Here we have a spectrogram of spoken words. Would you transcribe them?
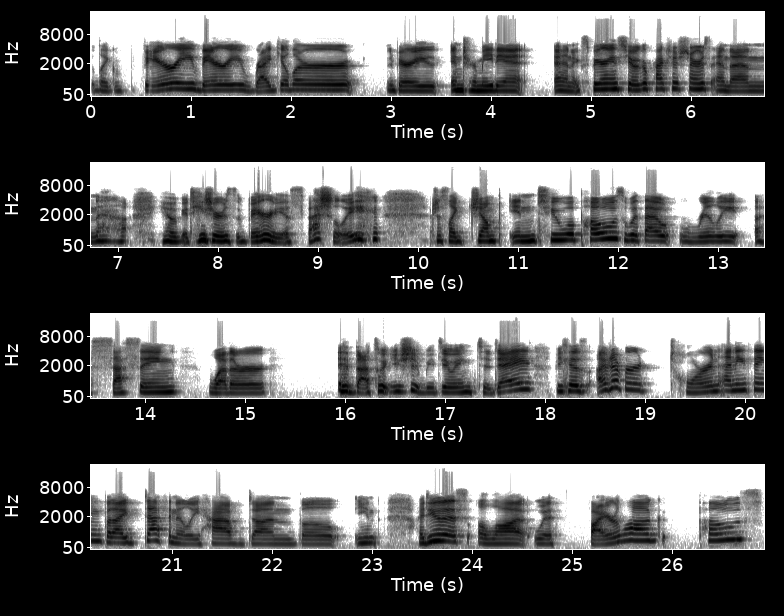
like very very regular very intermediate and experienced yoga practitioners and then yoga teachers very especially. Just like jump into a pose without really assessing whether that's what you should be doing today because i've never torn anything but i definitely have done the you know, i do this a lot with fire log pose.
